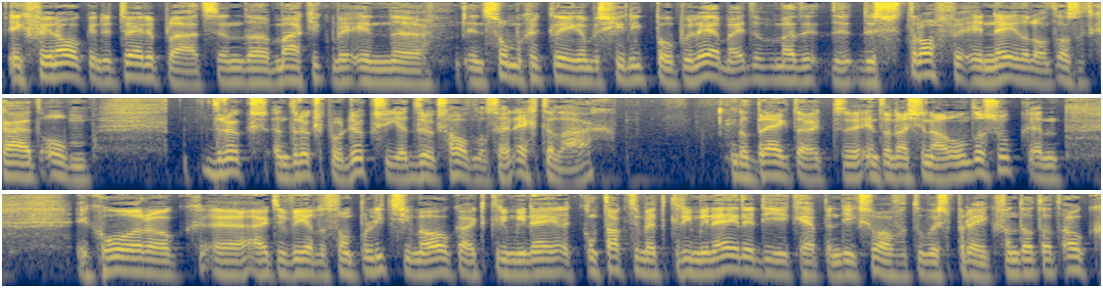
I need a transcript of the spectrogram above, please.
Ik vind ook in de tweede plaats, en daar maak ik me in, uh, in sommige kringen misschien niet populair mee, maar de, de, de straffen in Nederland als het gaat om drugs en drugsproductie en drugshandel zijn echt te laag. Dat blijkt uit uh, internationaal onderzoek. En ik hoor ook uh, uit de wereld van politie, maar ook uit contacten met criminelen die ik heb en die ik zo af en toe spreek, van dat dat ook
